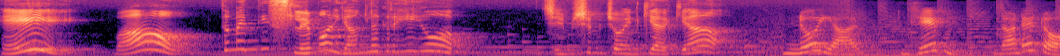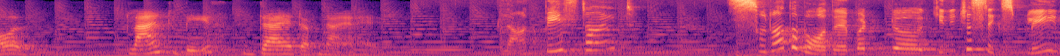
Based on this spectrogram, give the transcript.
हे वाओ तुम इतनी स्लिम और यंग लग रही हो अब। जिम शिम ज्वाइन किया क्या? नो यार Jim not at all plant based diet अपनाया है। प्लांट बेस्ड डाइट सुना तो बहुत है but can you just explain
